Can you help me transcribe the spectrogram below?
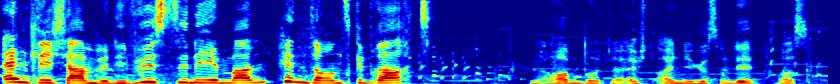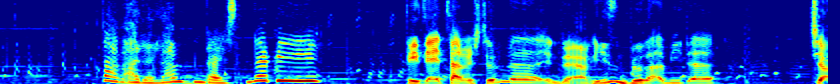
Endlich haben wir die Wüste nebenan hinter uns gebracht. Wir haben dort ja echt einiges erlebt, was? Da war der Lampengeist Nebby. Die seltsame Stimme in der Riesenpyramide. Tja,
